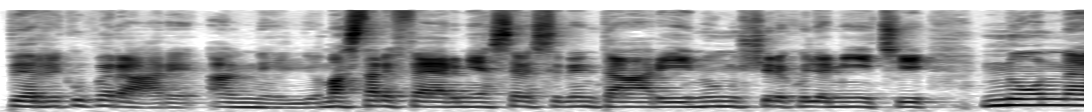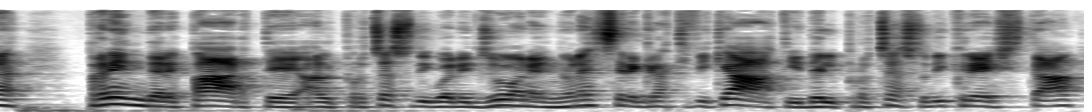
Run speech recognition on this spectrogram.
per recuperare al meglio. Ma stare fermi, essere sedentari, non uscire con gli amici, non prendere parte al processo di guarigione, non essere gratificati del processo di crescita,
